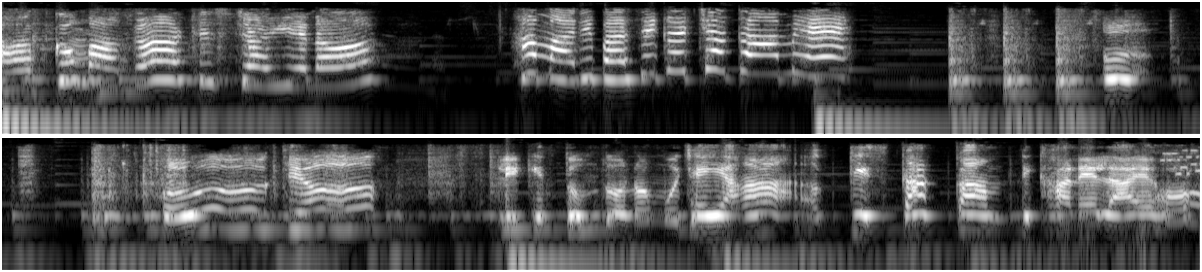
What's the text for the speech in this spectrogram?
आपको मांगा आर्टिस्ट चाहिए ना? हमारे पास एक अच्छा क्या? लेकिन तुम दोनों मुझे यहाँ किसका काम दिखाने लाए हो?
